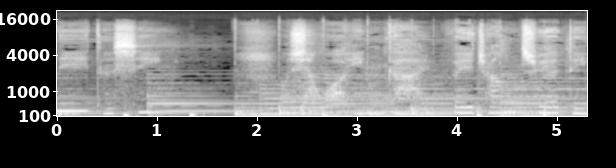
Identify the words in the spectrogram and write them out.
你的心。我想我应该非常确定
